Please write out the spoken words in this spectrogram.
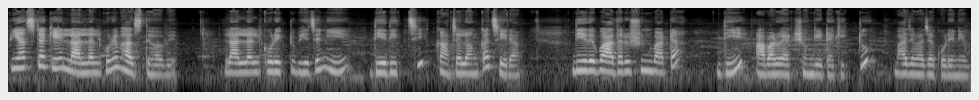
পেঁয়াজটাকে লাল লাল করে ভাজতে হবে। লাল লাল করে একটু ভেজে নিয়ে দিয়ে দিচ্ছি কাঁচা লঙ্কা চেরা। দিয়ে দেবো আদা রসুন বাটা। দিয়ে আবারও একসঙ্গে এটাকে একটু ভাজা ভাজা করে নেব।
